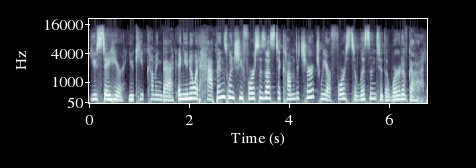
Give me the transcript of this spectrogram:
You stay here. You keep coming back. And you know what happens when she forces us to come to church? We are forced to listen to the Word of God.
